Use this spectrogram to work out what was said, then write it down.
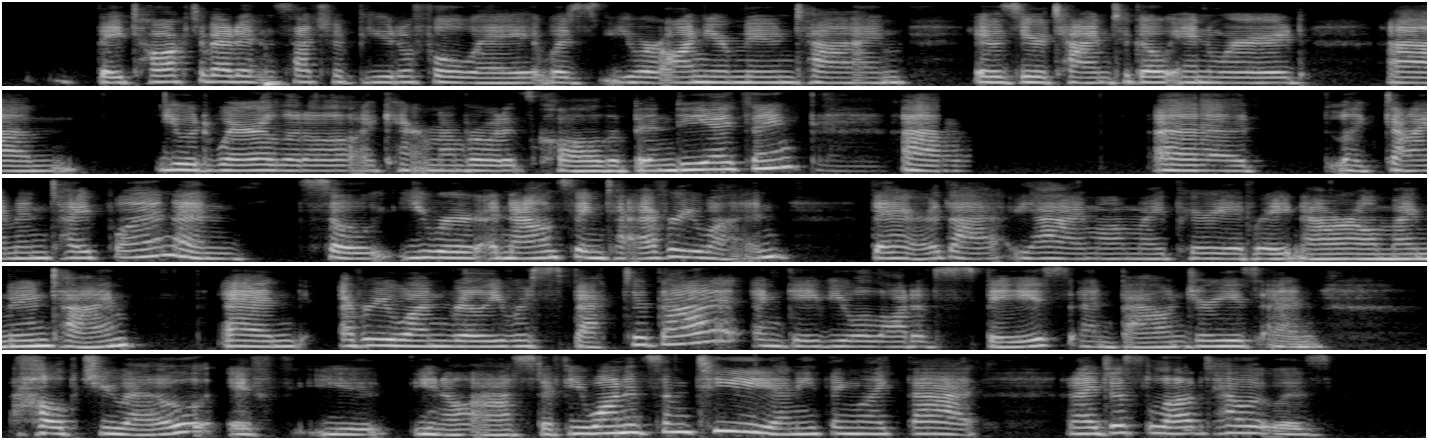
they talked about it in such a beautiful way. It was you were on your moon time. It was your time to go inward. Um, you would wear a little I can't remember what it's called a bindi I think mm. uh, a like diamond type one and so you were announcing to everyone there that yeah I'm on my period right now or on my moon time and everyone really respected that and gave you a lot of space and boundaries and helped you out if you you know asked if you wanted some tea anything like that. And i just loved how it was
